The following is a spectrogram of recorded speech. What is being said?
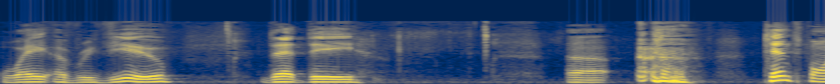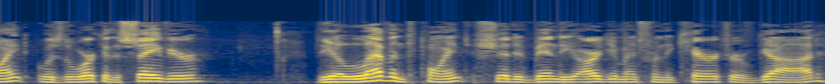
way of review, that the uh, tenth point was the work of the Savior. The eleventh point should have been the argument from the character of God.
